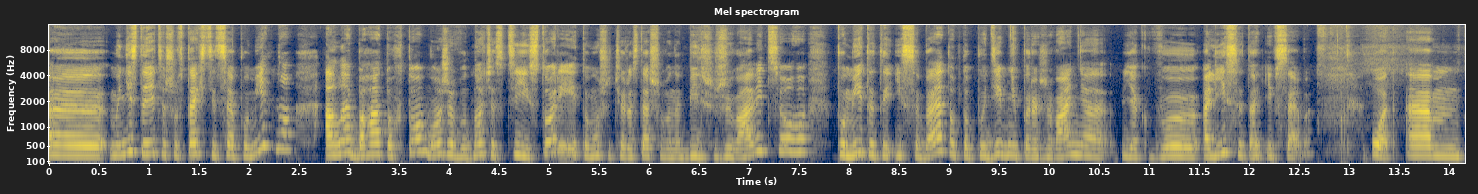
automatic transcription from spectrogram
Е, мені здається, що в тексті це помітно, але багато хто може водночас в цій історії, тому що через те, що вона більш жива від цього, помітити і себе, тобто подібні переживання, як в Аліси, так і в себе. От. Ем,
